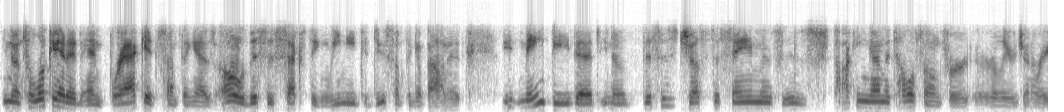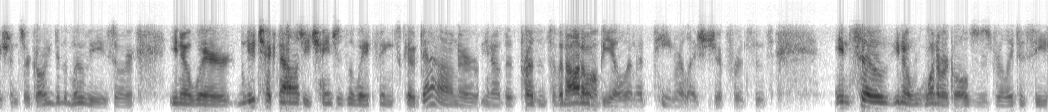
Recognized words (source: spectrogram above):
You know, to look at it and bracket something as, oh, this is sexting, we need to do something about it, it may be that, you know, this is just the same as, as talking on the telephone for earlier generations or going to the movies or, you know, where new technology changes the way things go down or, you know, the presence of an automobile in a teen relationship, for instance. And so, you know, one of our goals is really to see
